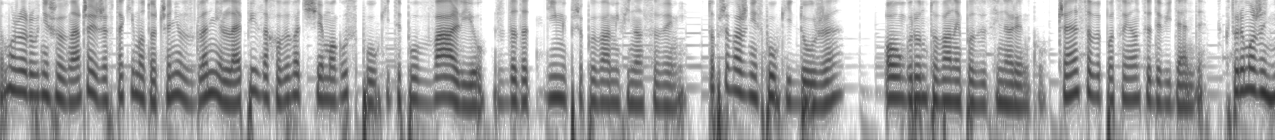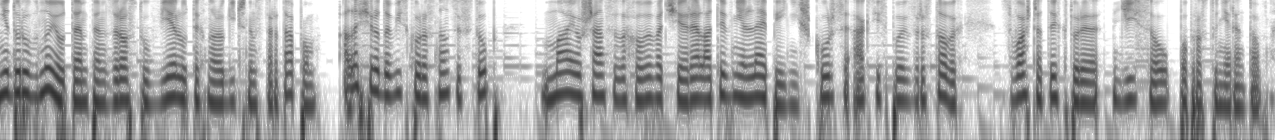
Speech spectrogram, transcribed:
To może również oznaczać, że w takim otoczeniu względnie lepiej zachowywać się mogą spółki typu value z dodatnimi przepływami finansowymi. To przeważnie spółki duże, o ugruntowanej pozycji na rynku, często wypłacające dywidendy, które może nie dorównują tempem wzrostu wielu technologicznym startupom, ale w środowisku rosnących stóp mają szansę zachowywać się relatywnie lepiej niż kursy akcji spółek wzrostowych, zwłaszcza tych, które dziś są po prostu nierentowne.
